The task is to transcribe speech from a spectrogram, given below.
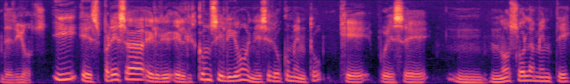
de Dios. Y expresa el, concilio en ese documento que pues eh, no solamente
